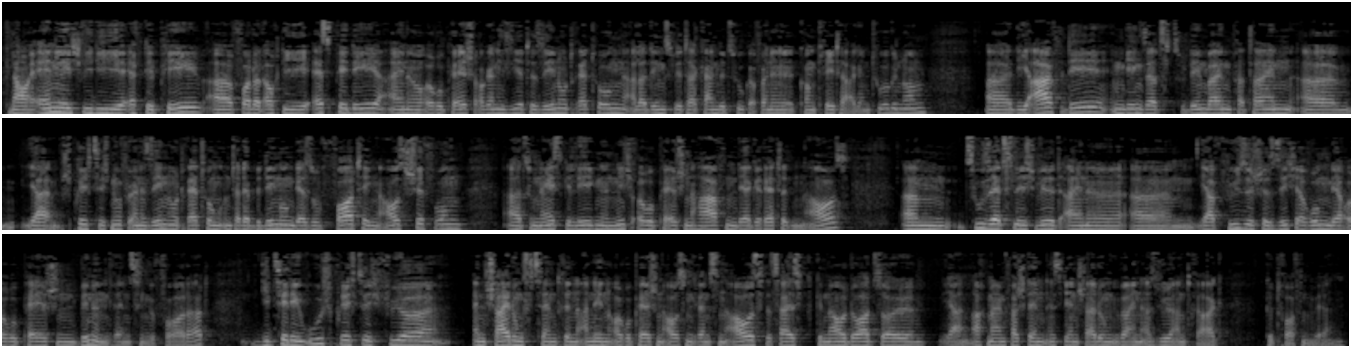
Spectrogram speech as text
Genau, ähnlich wie die FDP äh, fordert auch die SPD eine europäisch organisierte Seenotrettung. Allerdings wird da kein Bezug auf eine konkrete Agentur genommen. Äh, die AfD im Gegensatz zu den beiden Parteien äh, ja, spricht sich nur für eine Seenotrettung unter der Bedingung der sofortigen Ausschiffung äh, zum nächstgelegenen nicht-europäischen Hafen der Geretteten aus. Ähm, zusätzlich wird eine ähm, ja, physische Sicherung der europäischen Binnengrenzen gefordert. Die CDU spricht sich für Entscheidungszentren an den europäischen Außengrenzen aus. Das heißt, genau dort soll ja nach meinem Verständnis die Entscheidung über einen Asylantrag getroffen werden.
